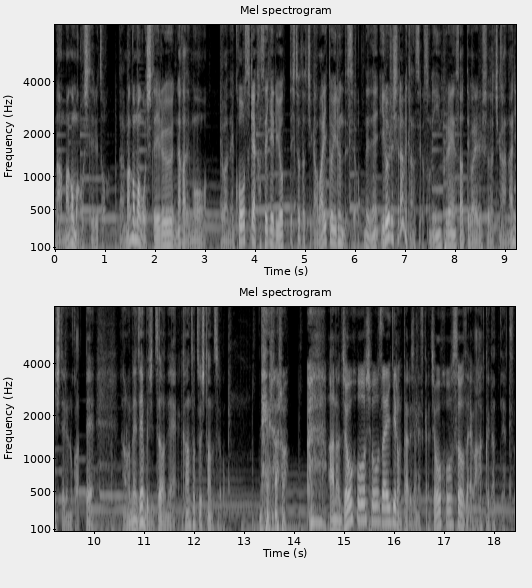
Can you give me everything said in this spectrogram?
まあ、まごまごしていると。だから、まごまごしている中でも、要はね、こうすりゃ稼げるよって人たちが割といるんですよ。でね、いろいろ調べたんですよ。そのインフルエンサーって言われる人たちが何してるのかって、あのね、全部実はね、観察したんですよ。で、あの、あの、情報商材議論ってあるじゃないですか。情報商材は悪だってやつ。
